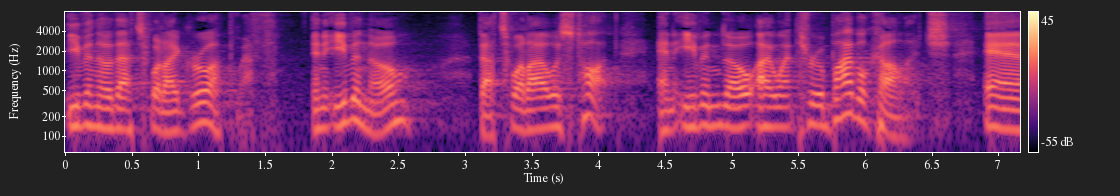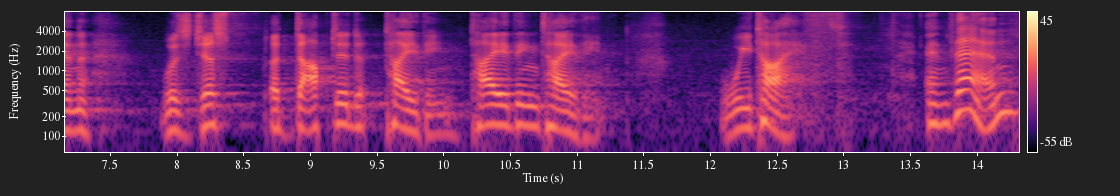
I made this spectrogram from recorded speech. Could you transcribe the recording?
Even though that's what I grew up with, and even though that's what I was taught, and even though I went through Bible college and was just adopted tithing, tithing, tithing, we tithed. And then,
